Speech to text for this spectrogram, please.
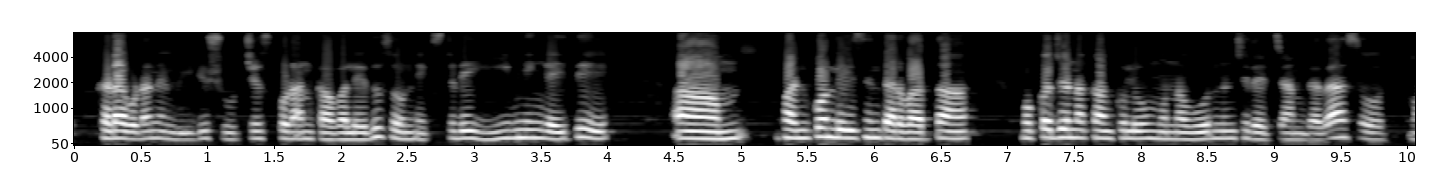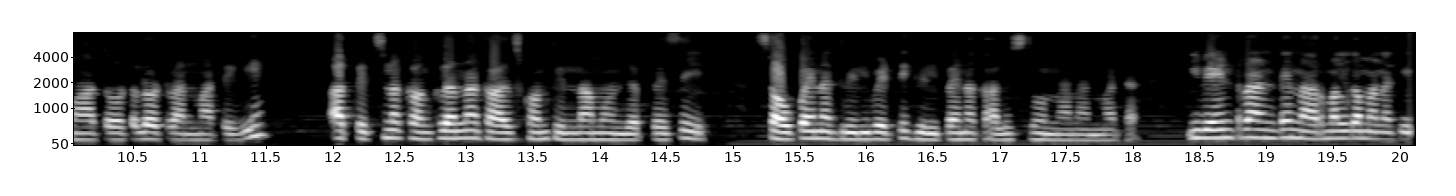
ఎక్కడా కూడా నేను వీడియో షూట్ చేసుకోవడానికి అవ్వలేదు. సో నెక్స్ట్ డే ఈవినింగ్ అయితే పండుకొని లేచిన తర్వాత మొక్కజొన్న కంకులు మొన్న ఊరు నుంచి తెచ్చాను కదా సో మా తోటలో అనమాట ఇవి. ఆ తెచ్చిన కంకులన్నా కాల్చుకొని తిందాము అని చెప్పేసి స్టవ్ పైన గ్రిల్ పెట్టి గ్రిల్ పైన కాలుస్తూ ఉన్నాను అనమాట ఇవేంట్రా అంటే నార్మల్గా మనకి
